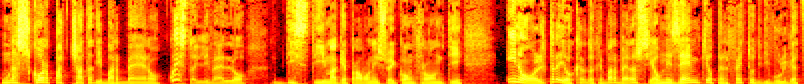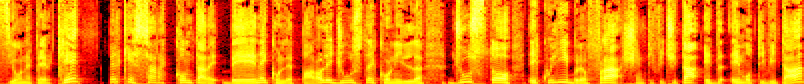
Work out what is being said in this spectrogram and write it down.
una scorpacciata di Barbero. Questo è il livello di stima che provo nei suoi confronti. Inoltre, io credo che Barbero sia un esempio perfetto di divulgazione perché perché sa raccontare bene, con le parole giuste, con il giusto equilibrio fra scientificità ed emotività,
